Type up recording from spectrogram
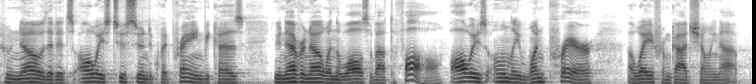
who know that it's always too soon to quit praying because you never know when the wall's about to fall. Always only one prayer away from God showing up.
